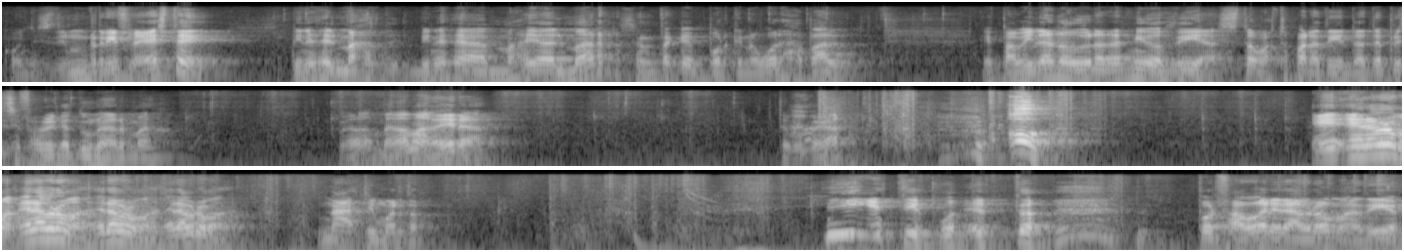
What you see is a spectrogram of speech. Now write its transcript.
Coño, si tiene un rifle este. ¿Vienes, del más, ¿Vienes de más allá del mar? Se nota que porque no hueles a pal. Espabila no durarás ni dos días. Toma, esto es para ti. Date prisa y fabricate un arma. Me da, me da madera. ¿Te puedo pegar? ¡Oh! Eh, era broma, era broma, era broma, era broma. Nah, estoy muerto. Estoy muerto. Por favor, era broma, tío.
